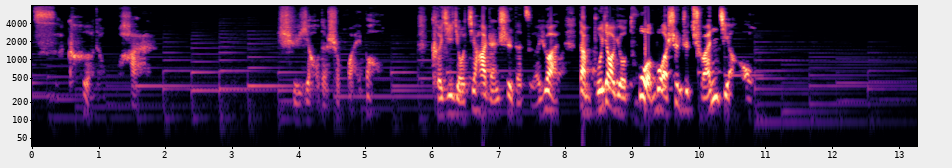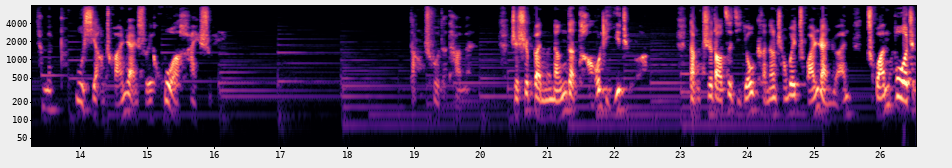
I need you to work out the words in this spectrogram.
此刻的武汉，需要的是怀抱。可以有家人式的责怨，但不要有唾沫甚至拳脚。他们不想传染谁、祸害谁。当初的他们只是本能的逃离者，当知道自己有可能成为传染源、传播者，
